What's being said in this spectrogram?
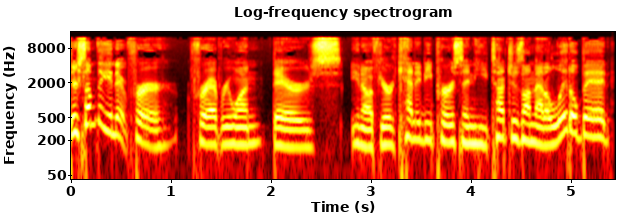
there's something in it for for everyone there's you know if you're a kennedy person he touches on that a little bit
